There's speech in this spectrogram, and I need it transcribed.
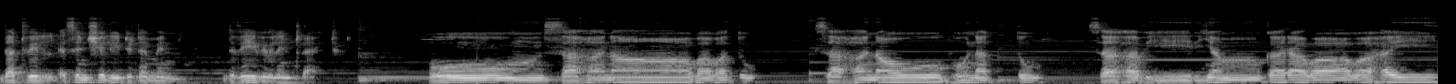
that will essentially determine the way we will interact. ॐ सहनौ भुनक्तु सह वीर्यं करवावहै।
